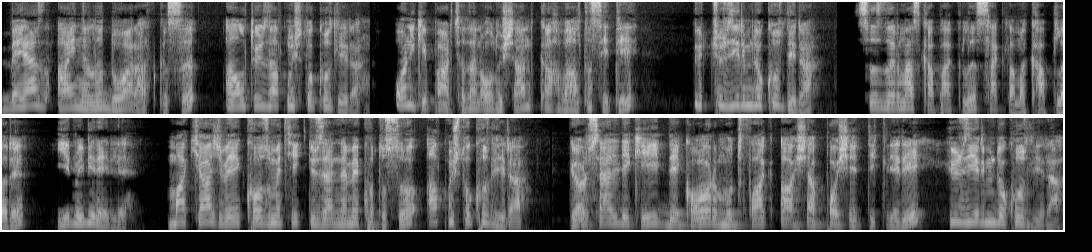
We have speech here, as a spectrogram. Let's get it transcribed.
Beyaz aynalı duvar askısı 669 lira. 12 parçadan oluşan kahvaltı seti 329 lira. Sızdırmaz kapaklı saklama kapları 21.50. Makyaj ve kozmetik düzenleme kutusu 69 lira. Görseldeki dekor mutfak ahşap poşetlikleri 129 lira.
